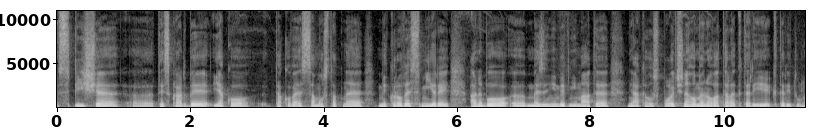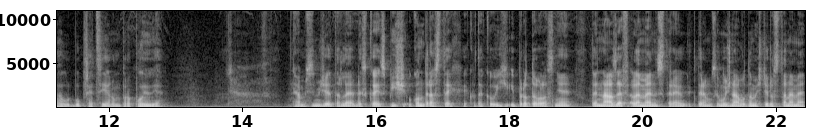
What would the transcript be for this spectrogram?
spíše ty skladby jako takové samostatné mikrovesmíry, anebo mezi nimi vnímáte nějakého společného jmenovatele, který, který tuhle hudbu přeci jenom propojuje? Já myslím, že tahle deska je spíš o kontrastech jako takových. I proto vlastně ten název Elements, které, kterému se možná o tom ještě dostaneme,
